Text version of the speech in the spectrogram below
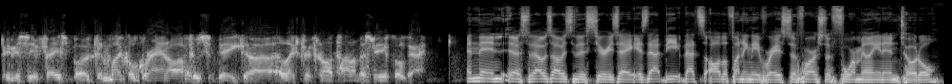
previously Facebook, and Michael Granoff, who's a big uh, electric and autonomous vehicle guy. And then, uh, so that was obviously the Series A. Is that the that's all the funding they've raised so far? So four million in total.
